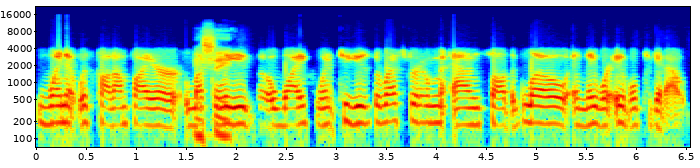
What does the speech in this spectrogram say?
when it was caught on fire. Luckily, the wife went to use the restroom and saw the glow, and they were able to get out.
